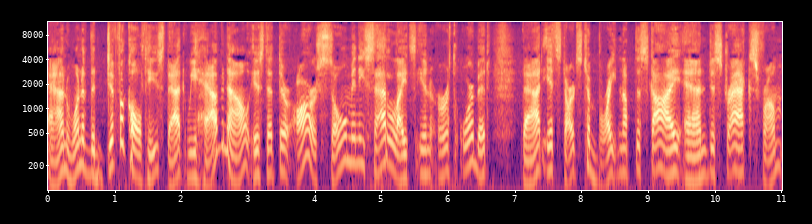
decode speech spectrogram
And one of the difficulties that we have now is that there are so many satellites in Earth orbit that it starts to brighten up the sky and distracts from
